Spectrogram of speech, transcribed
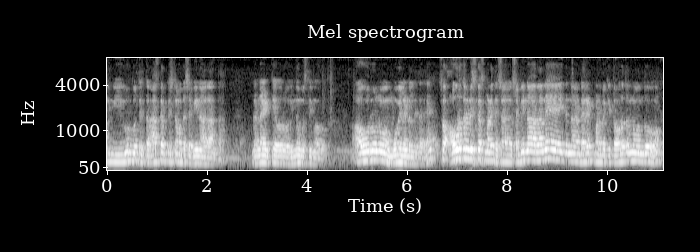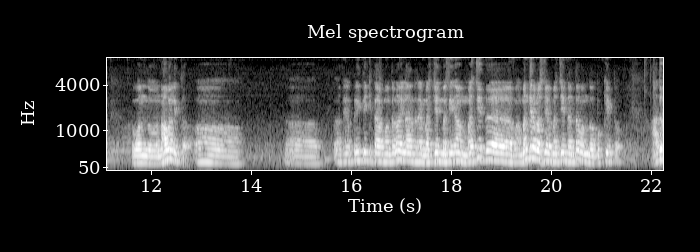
ನಿಮ್ಗೆ ಇವ್ರು ಗೊತ್ತಿರ್ತಾರೆ, ಆಸ್ಕರ್ ಕೃಷ್ಣ ಮತ್ತು ಶಬೀನಾರ ಅಂತ, ಗಂಡ ಹೆಂಡತಿ ಅವರು, ಹಿಂದೂ ಮುಸ್ಲಿಂ ಅವರು. ಅವರು ಮೂವಿ ಲ್ಯಾಂಡಲ್ಲಿದ್ದಾರೆ ಸೊ ಅವ್ರ ಹತ್ರ ಡಿಸ್ಕಸ್ ಮಾಡಿದ್ದೆ. ಶ, ಶಬೀನಾರನೇ ಇದನ್ನು ಡೈರೆಕ್ಟ್ ಮಾಡಬೇಕಿತ್ತು. ಅವ್ರ ಹತ್ರನೂ ಒಂದು ಒಂದು ನಾವಲ್ ಇತ್ತು. ಅದೇನು ಪ್ರೀತಿ ಕಿತಾಬ್ ಅಂತನೋ ಇಲ್ಲ ಅಂದರೆ ಮಸ್ಜಿದ್ ಮಸೀದ್ ಮಸ್ಜಿದ್, ಮಂದಿರ ಮಸ್ಜಿದ್ ಮಸ್ಜಿದ್ ಅಂತ ಒಂದು ಬುಕ್ ಇತ್ತು. ಅದ್ರ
